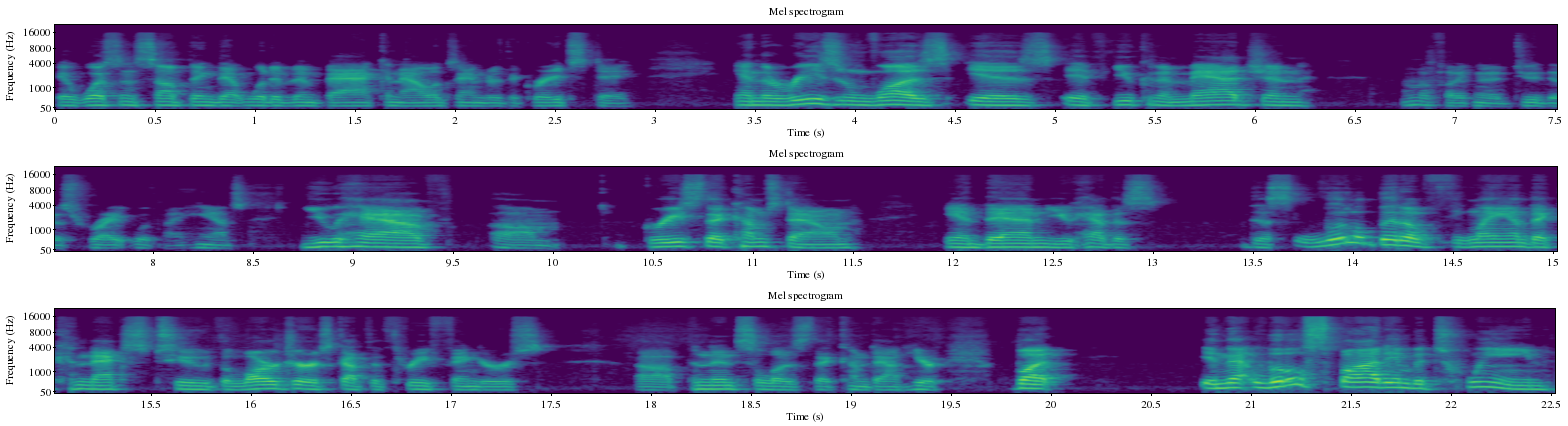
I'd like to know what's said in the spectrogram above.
It wasn't something that would have been back in Alexander the Great's day, and the reason was is if you can imagine. I don't know if I'm going to do this right with my hands. You have um, Greece that comes down, and then you have this this little bit of land that connects to the larger. It's got the three fingers uh, peninsulas that come down here. But in that little spot in between,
